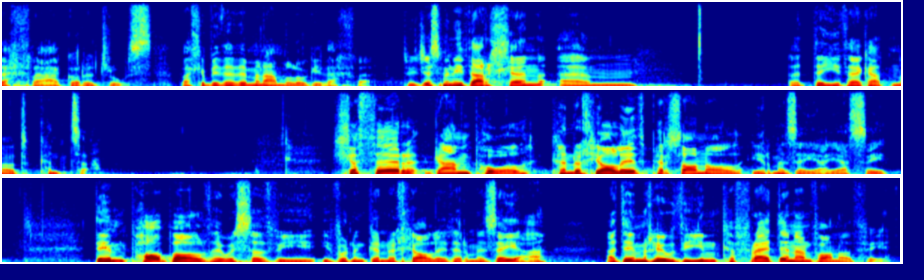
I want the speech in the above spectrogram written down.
dechrau agor y drws. Falle bydd e ddim yn amlwg i ddechrau. Dwi jyst mynd i ddarllen um, y deuddeg adnod cyntaf. Llythyr gan Pôl, cynrychiolydd personol i'r Myseia Iesu. Dim pobl ddewisodd fi i fod yn gynrychiolydd i'r Myseia, a dim rhyw ddyn cyffredin anfonodd fi –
